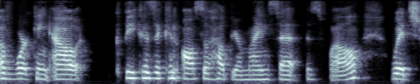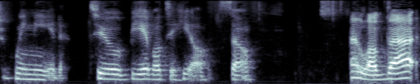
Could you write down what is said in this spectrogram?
of working out because it can also help your mindset as well, which we need to be able to heal. So I love that.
